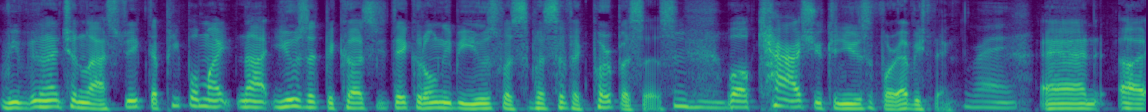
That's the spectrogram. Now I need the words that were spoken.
we mentioned last week that people might not use it because they could only be used for specific purposes. Mm-hmm. Well, cash, you can use it for everything. Right. And uh,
